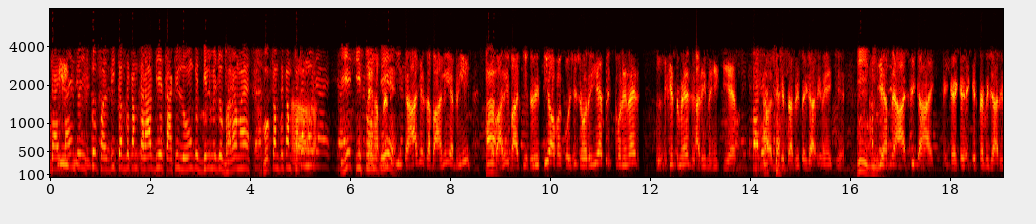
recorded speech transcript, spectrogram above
गाइडलाइन जो इसको फर्जी कम से कम करार दिए ताकि लोगों के दिल में जो भरम है वो कम से कम खत्म हो हाँ। जाए। ये चीज़ तो हमने ये? कहा कि जबानी अभी हाँ। जबानी बातचीत हुई थी और कोशिश हो रही है तो उन्होंने लिखित में जारी नहीं की है। और लिखित अभी तक जारी नहीं की है। जी जी। ये हमने आज भी कहा है कि लिखित में भी जारी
